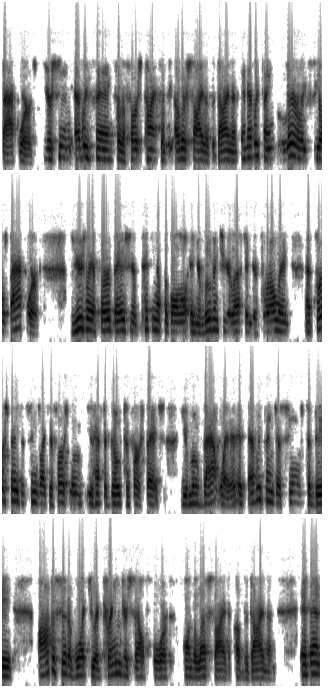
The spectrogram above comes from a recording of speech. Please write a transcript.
backwards. You're seeing everything for the first time from the other side of the diamond and everything literally feels backward. Usually at third base, you're picking up the ball and you're moving to your left and you're throwing. At first base, it seems like your first move, you have to go to first base. You move that way. It, everything just seems to be opposite of what you had trained yourself for on the left side of the diamond. And then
